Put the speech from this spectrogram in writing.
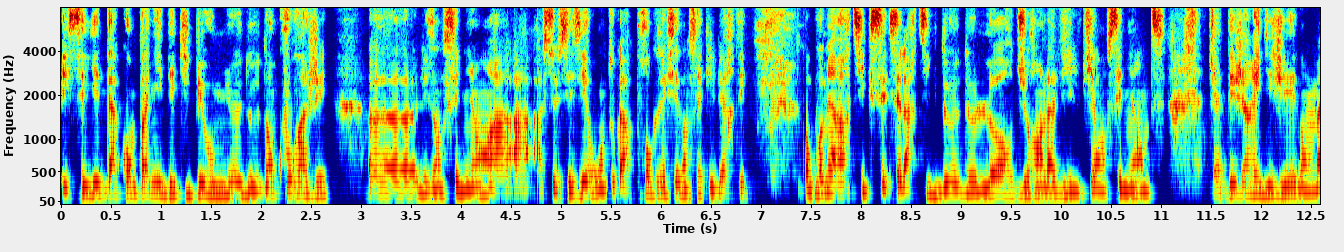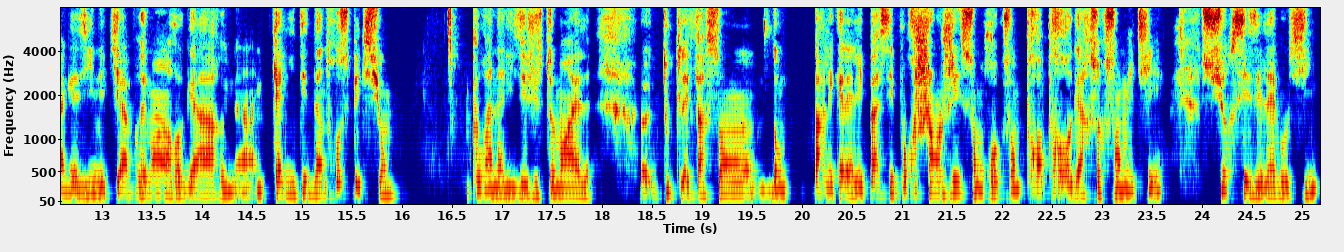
essayer d'accompagner, d'équiper au mieux, de d'encourager euh, les enseignants à, à, se saisir ou en tout cas à progresser dans cette liberté. Donc, premier article, c'est l'article de, de Laure durant la ville, qui est enseignante, qui a déjà rédigé dans le magazine et qui a vraiment un regard, une, une qualité d'introspection pour analyser justement elle euh, toutes les façons dont par lesquelles elle est passée pour changer son, son propre regard sur son métier, sur ses élèves aussi,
